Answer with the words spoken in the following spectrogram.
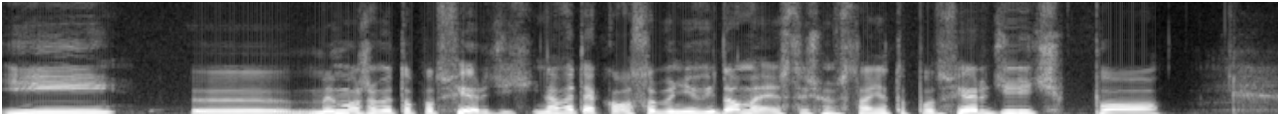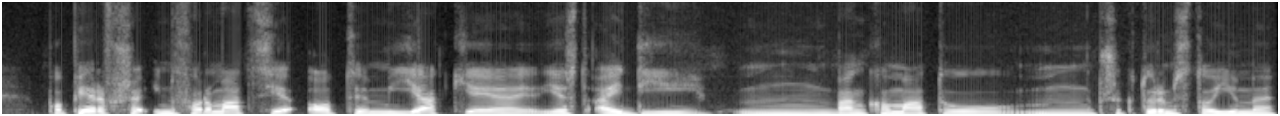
I my możemy to potwierdzić. I nawet jako osoby niewidome jesteśmy w stanie to potwierdzić po po pierwsze informacje o tym, jakie jest ID mm, bankomatu, mm, przy którym stoimy,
